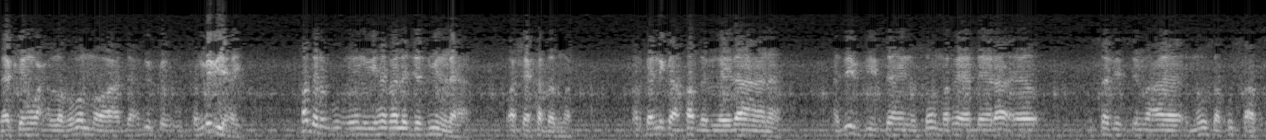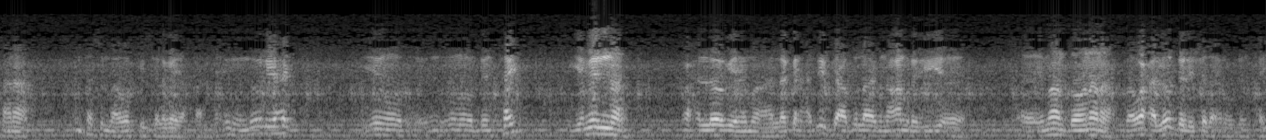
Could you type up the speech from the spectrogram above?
laakiin wax la ma xadiidka uu ka yahay khadir inuu yahay baa la jasmin lahaa waa sheeka dad marka marka ninkaa khadir la yidhaahana xadiidkiisa aynu soo marray ee dheeraa ee qisadiisii maca muusa ku saabsanaa. Intaasunbaa warkiisa laga yaqaana inuu nool yahay inuu inuu dhintay iyo midna wax la ogyahay ma aha. Lakin xadiidka cabdullahi ibni camri iyo imaan doonana baa waxaa loo deliishadaa inuu dhintay.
